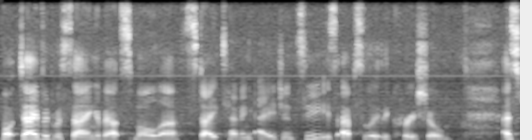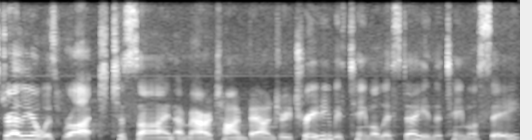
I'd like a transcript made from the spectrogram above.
What David was saying about smaller states having agency is absolutely crucial. Australia was right to sign a maritime boundary treaty with Timor-Leste in the Timor Sea,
